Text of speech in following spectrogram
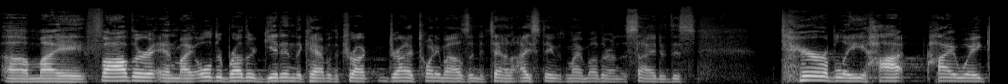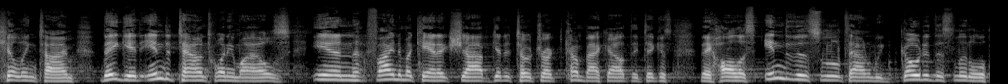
Uh, my father and my older brother get in the cab of the truck, drive 20 miles into town. I stay with my mother on the side of this terribly hot highway, killing time. They get into town 20 miles in, find a mechanic shop, get a tow truck, come back out. They take us, they haul us into this little town. We go to this little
